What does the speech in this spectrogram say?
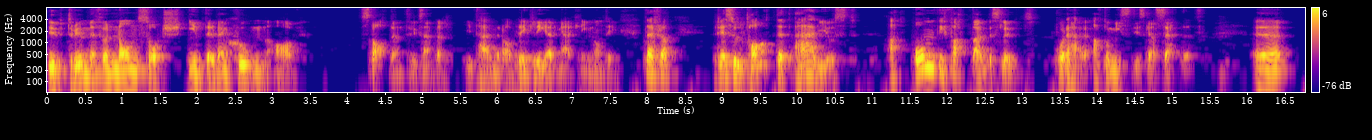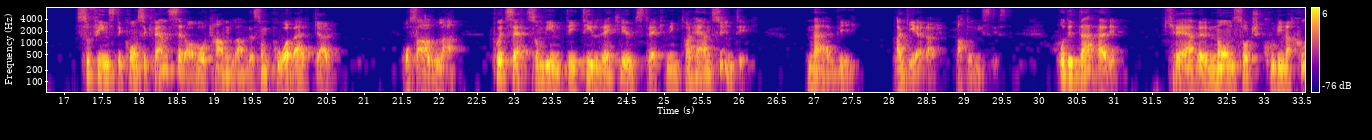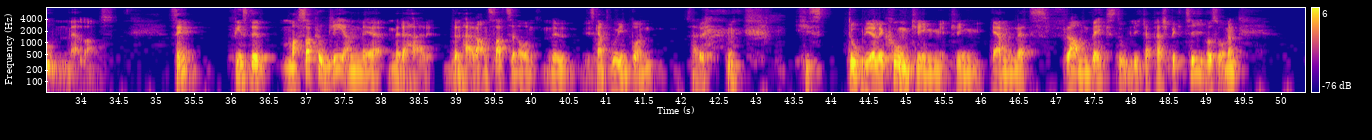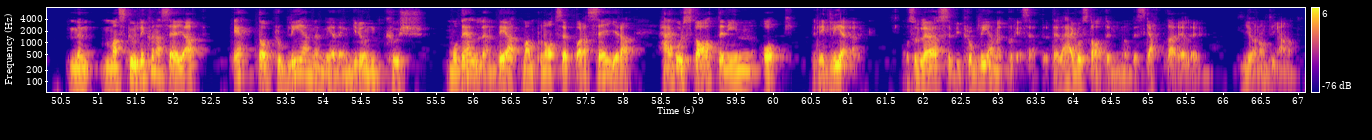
utrymme för någon sorts intervention av staten till exempel i termer av regleringar kring någonting. Därför att resultatet är just att om vi fattar beslut på det här atomistiska sättet eh, så finns det konsekvenser av vårt handlande som påverkar oss alla på ett sätt som vi inte i tillräcklig utsträckning tar hänsyn till när vi agerar atomistiskt. Och det där kräver någon sorts koordination mellan oss. Sen finns det massa problem med, med det här, den här ansatsen och nu, vi ska inte gå in på en så här historielektion kring, kring ämnets framväxt, olika perspektiv och så men, men man skulle kunna säga att ett av problemen med den grundkursmodellen det är att man på något sätt bara säger att här går staten in och reglerar. Och så löser vi problemet på det sättet. Eller här går staten in och beskattar eller gör någonting annat.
